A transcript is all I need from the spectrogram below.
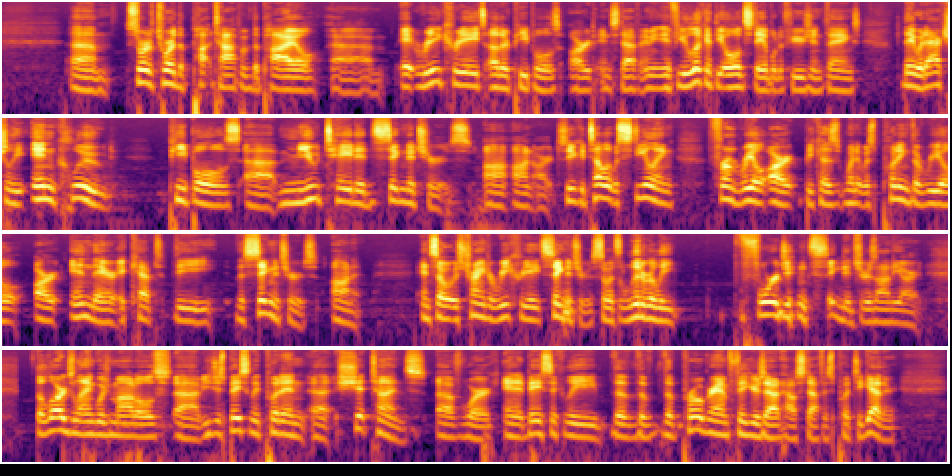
um, sort of toward the po- top of the pile. Um, it recreates other people's art and stuff. I mean, if you look at the old Stable Diffusion things, they would actually include people's uh, mutated signatures uh, on art, so you could tell it was stealing from real art because when it was putting the real art in there, it kept the the signatures on it. And so it was trying to recreate signatures. So it's literally forging signatures on the art. The large language models, uh, you just basically put in uh, shit tons of work, and it basically the, the the program figures out how stuff is put together,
